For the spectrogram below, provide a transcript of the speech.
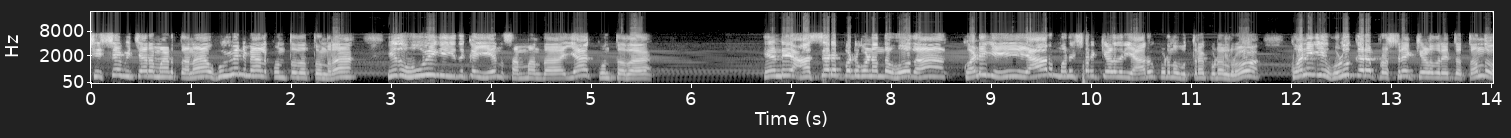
ಶಿಷ್ಯ ವಿಚಾರ ಮಾಡ್ತಾನ, ಹೂವಿನ ಮೇಲೆ ಕುಂತದತ್ತಂದ್ರ ಇದು ಹೂವಿಗೆ ಇದಕ್ಕೆ ಏನು ಸಂಬಂಧ, ಯಾಕೆ ಕುಂತದ? ಏನ್ರಿ ಆಶ್ಚರ್ಯ ಪಟ್ಕೊಂಡಂದ ಹೋದ ಕೊನೆಗೆ ಯಾರು ಮನುಷ್ಯರು ಕೇಳಿದ್ರೆ ಯಾರು ಕೂಡ ಉತ್ತರ ಕೊಡಲ್ರು. ಕೊನೆಗೆ ಹುಳುಕರ ಪ್ರಶ್ನೆ ಕೇಳಿದ್ರೆ ತಂದು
